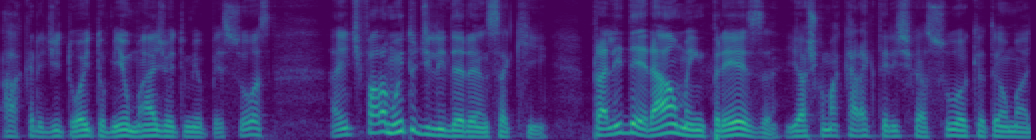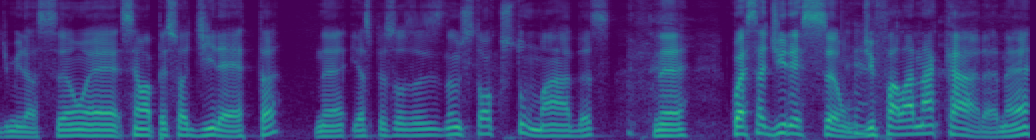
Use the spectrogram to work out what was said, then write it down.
acredito, 8 mil, mais de 8 mil pessoas. A gente fala muito de liderança aqui. Para liderar uma empresa, e eu acho que uma característica sua que eu tenho uma admiração é ser uma pessoa direta, né? E as pessoas às vezes não estão acostumadas, né? Com essa direção, de falar na cara, né?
